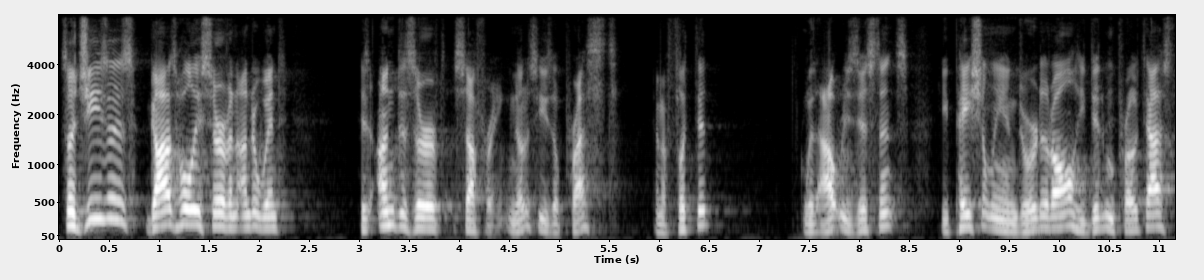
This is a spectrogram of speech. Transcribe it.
So, Jesus, God's holy servant, underwent his undeserved suffering. Notice he's oppressed, and afflicted without resistance. He patiently endured it all. He didn't protest,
